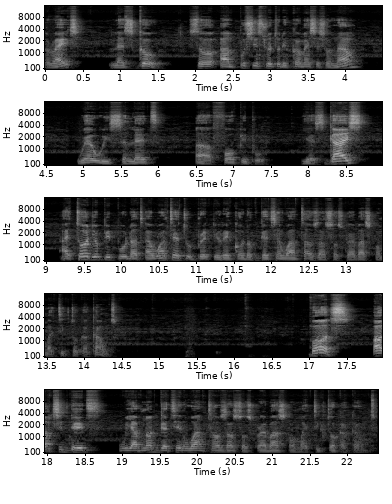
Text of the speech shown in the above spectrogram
All right, let's go. So I'm pushing straight to the comment section now, where we select uh, four people. Yes, guys, I told you people that I wanted to break the record of getting 1,000 subscribers on my TikTok account. But up to date, we have not gotten 1,000 subscribers on my TikTok account.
